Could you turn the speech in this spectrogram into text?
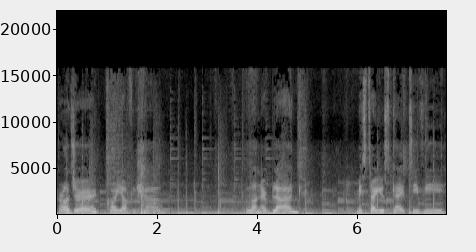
Roger, Korea Official, Loner Vlog, Mysterious Guy TV,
